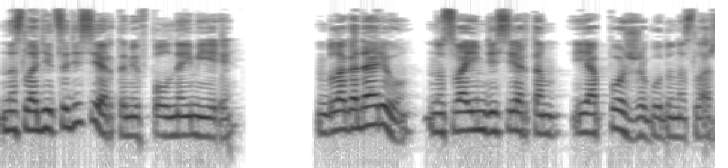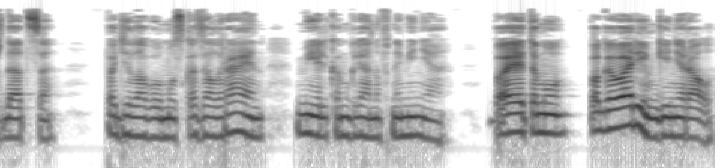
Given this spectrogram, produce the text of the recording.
насладиться десертами в полной мере. Благодарю, но своим десертом я позже буду наслаждаться, по-деловому сказал Райан, мельком глянув на меня. Поэтому поговорим, генерал.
